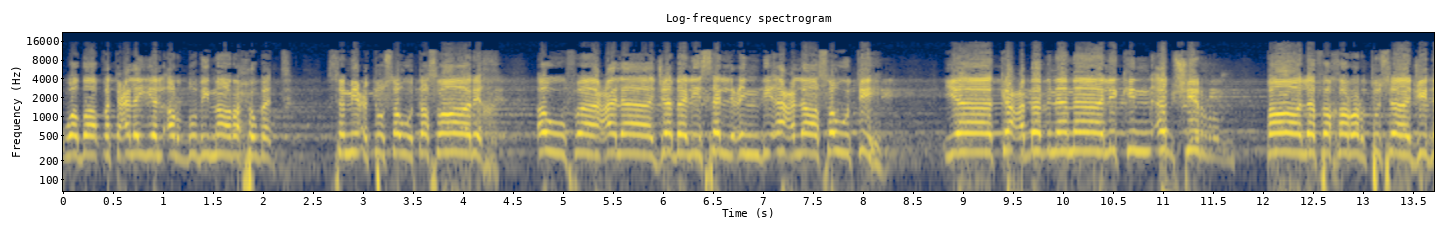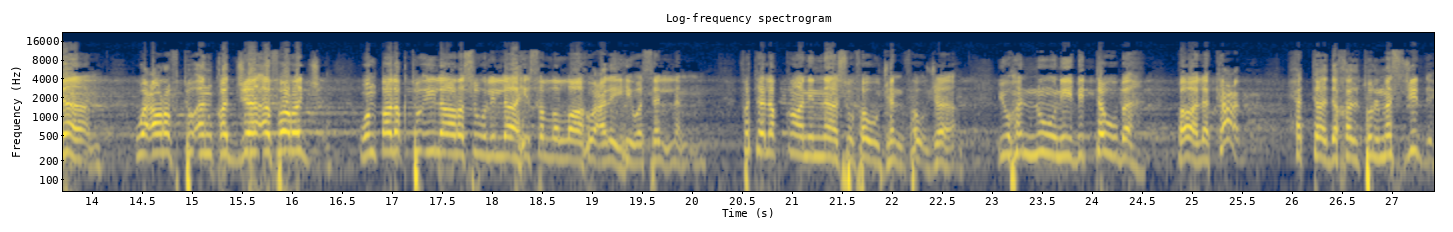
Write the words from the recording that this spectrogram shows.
وضاقت علي الأرض بما رحبت سمعت صوت صارخ أوفى على جبل سلع بأعلى صوته يا كعب بن مالك أبشر قال فخررت ساجدا وعرفت أن قد جاء فرج وانطلقت إلى رسول الله صلى الله عليه وسلم. فتلقاني الناس فوجا فوجا يهنوني بالتوبة. قال كعب حتى دخلت المسجد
